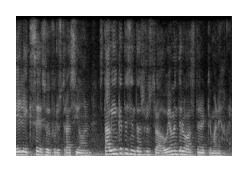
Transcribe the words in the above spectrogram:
el exceso de frustración. Está bien que te sientas frustrado, obviamente lo vas a tener que manejar.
